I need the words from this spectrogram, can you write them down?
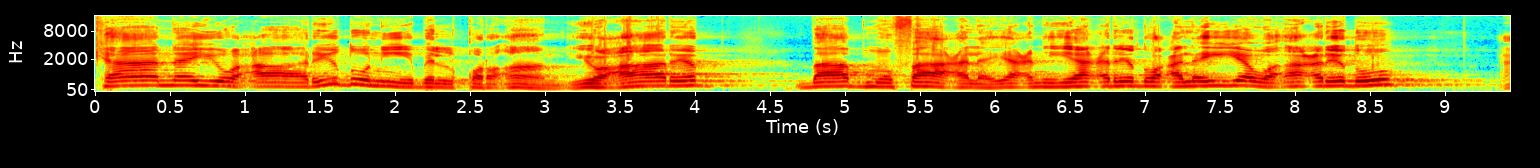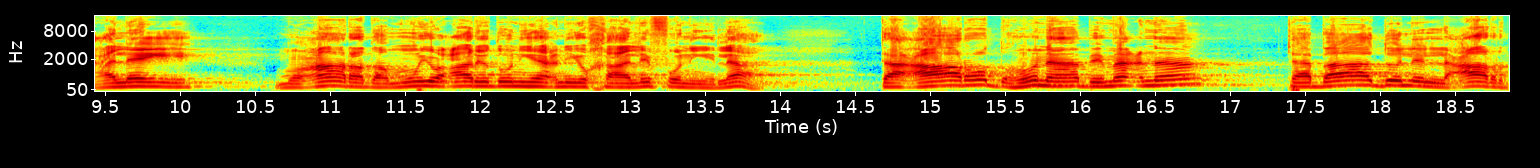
كان يعارضني بالقرآن. يعارض باب مفاعلة يعني يعرض علي وأعرض عليه. معارضة مو يعارضني يعني يخالفني لا. تعارض هنا بمعنى تبادل العرض.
